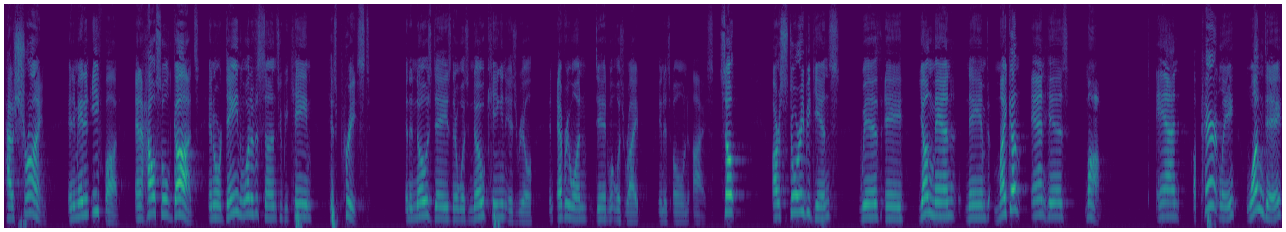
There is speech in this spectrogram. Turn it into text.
had a shrine, and he made an ephod and a household gods, and ordained one of his sons who became his priest. And in those days there was no king in Israel, and everyone did what was right in his own eyes. So, our story begins with a young man named Micah and his mom. And apparently, one day,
